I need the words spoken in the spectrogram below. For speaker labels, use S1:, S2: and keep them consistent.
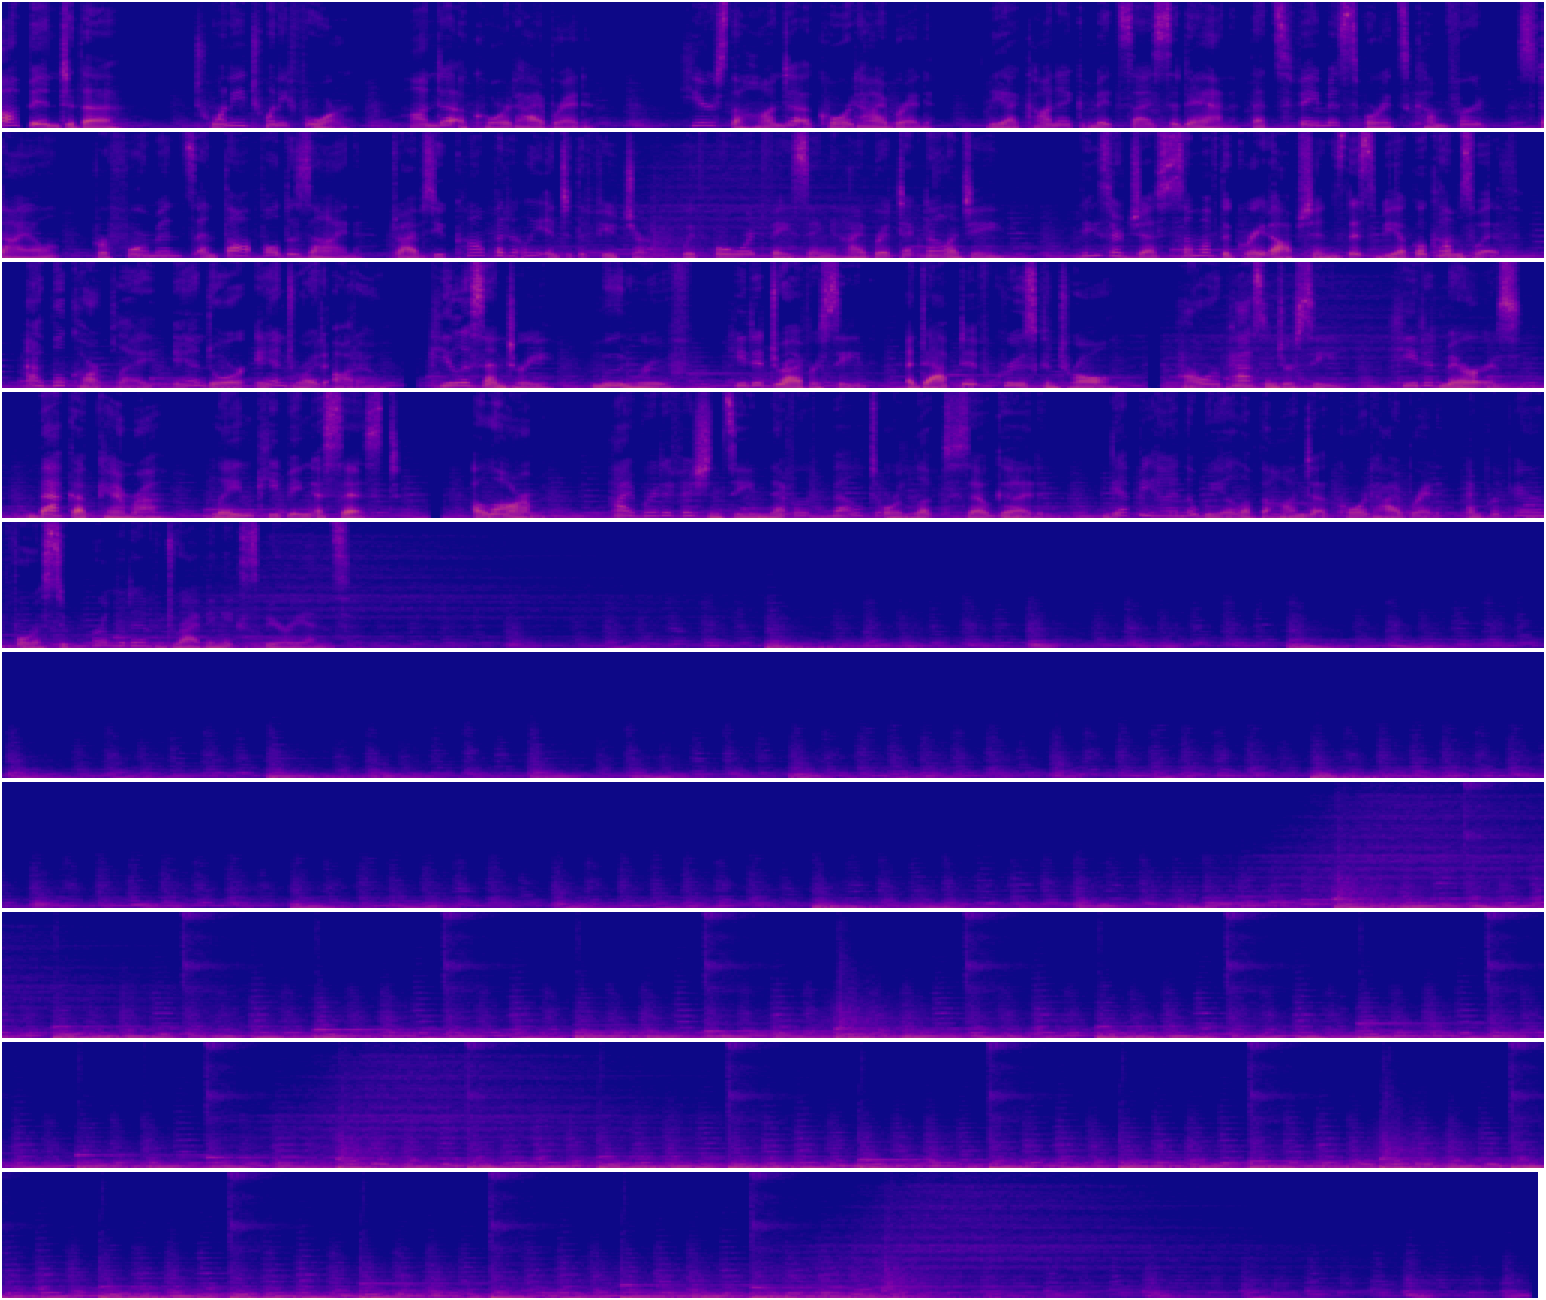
S1: Hop into the 2024 Honda Accord Hybrid. Here's the Honda Accord Hybrid, the iconic midsize sedan that's famous for its comfort, style, performance, and thoughtful design drives you confidently into the future with forward-facing hybrid technology. These are just some of the great options this vehicle comes with. Apple CarPlay and or Android Auto, keyless entry, moonroof, heated driver seat, adaptive cruise control, power passenger seat, heated mirrors, backup camera, lane keeping assist, alarm. Hybrid efficiency never felt or looked so good. Get behind the wheel of the Honda Accord Hybrid and prepare for a superlative driving experience.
